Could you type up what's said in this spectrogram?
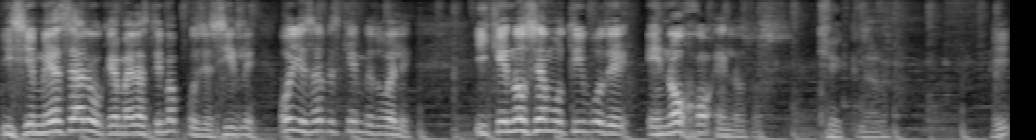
Y si me hace algo que me lastima, pues decirle, oye, ¿sabes qué me duele? Y que no sea motivo de enojo en los dos. Sí, claro. ¿Sí?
